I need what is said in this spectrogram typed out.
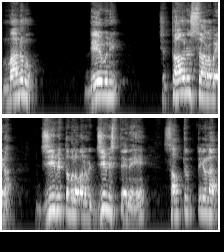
మనము దేవుని చిత్తానుసారమైన జీవితంలో మనం జీవిస్తేనే సంతృప్తి గల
